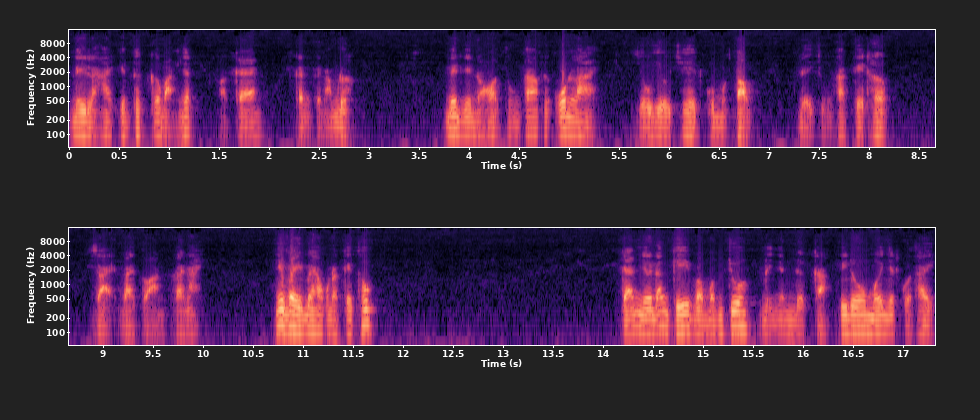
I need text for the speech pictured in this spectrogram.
Đây là hai kiến thức cơ bản nhất mà các em cần phải nắm được. Bên cạnh đó chúng ta phải ôn lại dấu hiệu chia hết của một tổng để chúng ta kết hợp giải bài toán cái này. Như vậy bài học đã kết thúc. Các em nhớ đăng ký và bấm chuông để nhận được các video mới nhất của thầy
